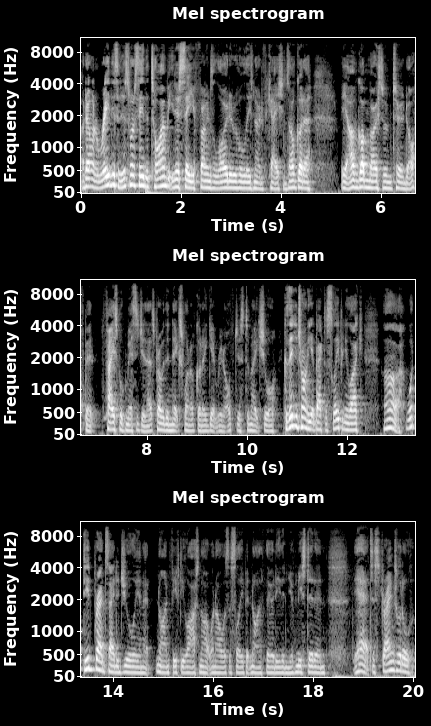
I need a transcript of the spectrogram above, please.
I don't want to read this. I just want to see the time, but you just see your phone's loaded with all these notifications. I've got a yeah, I've got most of them turned off, but Facebook Messenger, that's probably the next one I've got to get rid of just to make sure. Because then you're trying to get back to sleep and you're like, oh, what did Brad say to Julian at 9.50 last night when I was asleep at 9.30? Then you've missed it. And yeah, it's a strange little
